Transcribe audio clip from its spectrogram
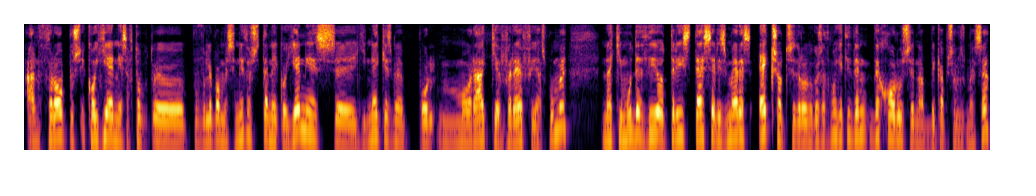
ανθρώπους, οικογένειες, αυτό που, ε, που βλέπαμε συνήθως ήταν οικογένειες, ε, γυναίκες με πο- μωρά και βρέφη ας πούμε, να κοιμούνται δύο, τρεις, τέσσερις μέρες έξω από το συνδρομικό σταθμό, γιατί δεν, δεν χωρούσε να μπει κάποιος άλλος μέσα,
